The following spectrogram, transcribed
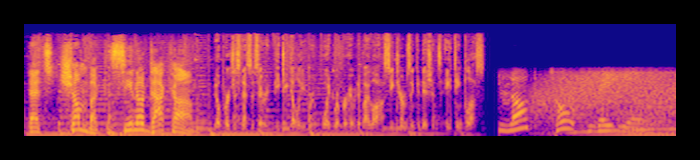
That's chumbacasino.com. No purchase necessary. VGW Group. Void were prohibited by law. See terms and conditions. 18 plus. Blog Talk Radio.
